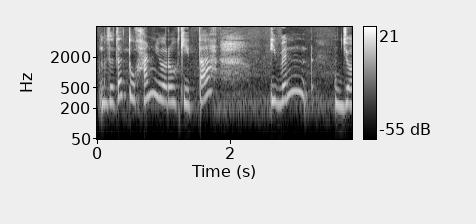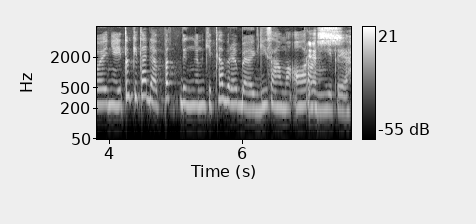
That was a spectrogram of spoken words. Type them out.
maksudnya Tuhan nyuruh kita even joy-nya itu kita dapat dengan kita berbagi sama orang Yes. gitu ya.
